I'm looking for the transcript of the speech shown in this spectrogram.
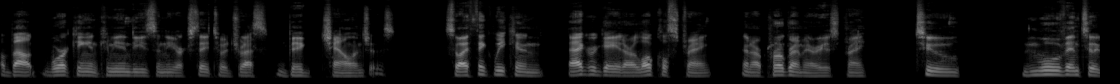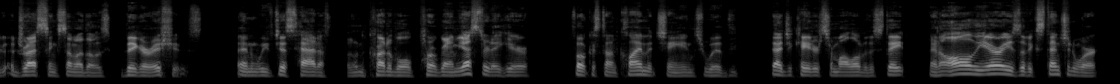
about working in communities in New York State to address big challenges. So I think we can aggregate our local strength and our program area strength to move into addressing some of those bigger issues. And we've just had a, an incredible program yesterday here focused on climate change with educators from all over the state and all the areas of extension work,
